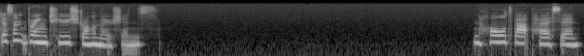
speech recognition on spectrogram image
doesn't bring too strong emotions. And hold that person,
